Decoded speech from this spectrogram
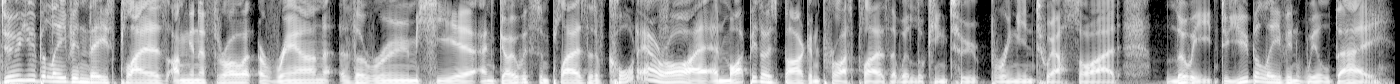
Do you believe in these players? I'm going to throw it around the room here and go with some players that have caught our eye and might be those bargain price players that we're looking to bring into our side. Louis, do you believe in Will Day?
